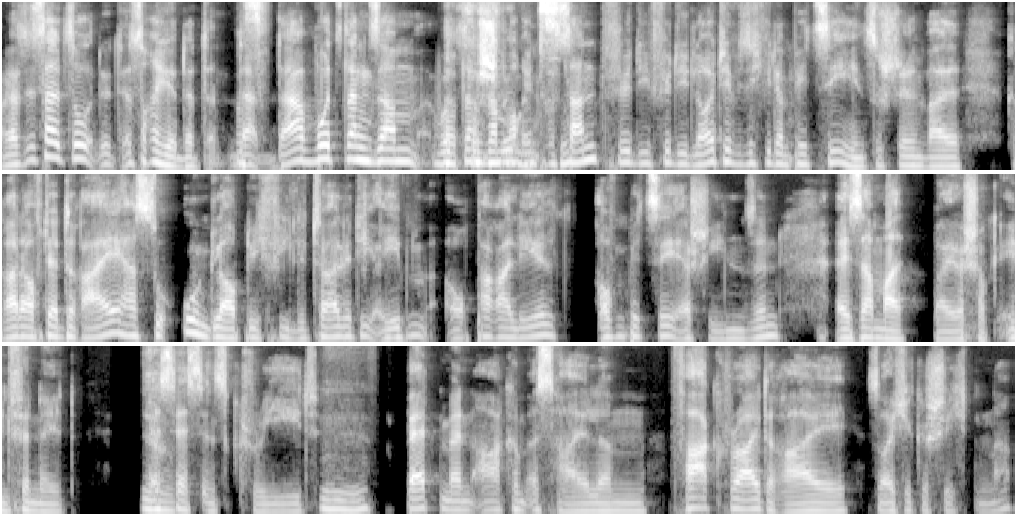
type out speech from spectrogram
Und das ist halt so, das ja, da, da, da wurde es langsam, wurd's langsam auch interessant für die, für die Leute, sich wieder am PC hinzustellen, weil gerade auf der 3 hast du unglaublich viele Teile, die eben auch parallel auf dem PC erschienen sind. Ich sag mal, Bioshock Infinite, Ja. Assassin's Creed, Mhm. Batman Arkham Asylum, Far Cry 3, solche Geschichten. Ne?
